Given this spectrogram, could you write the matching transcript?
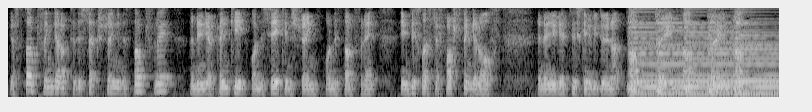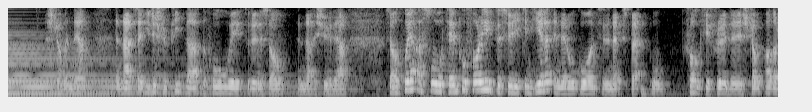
your third finger up to the sixth string in the third fret, and then your pinky on the second string on the third fret. And you just lift your first finger off, and then you're just going to be doing it up, down, up, strumming there. And that's it, you just repeat that the whole way through the song, and that's you there. So I'll play at a slow tempo for you to so you can hear it, and then we'll go on to the next bit. We'll talk you through the other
